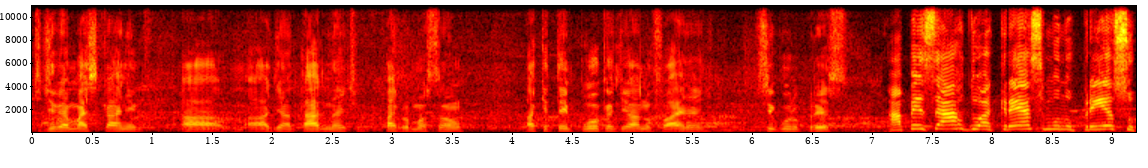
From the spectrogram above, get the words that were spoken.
se tiver mais carne adiantada, né, a gente faz promoção. Aqui tem pouco, a gente já não faz, né? Segura o preço. Apesar do acréscimo no preço,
